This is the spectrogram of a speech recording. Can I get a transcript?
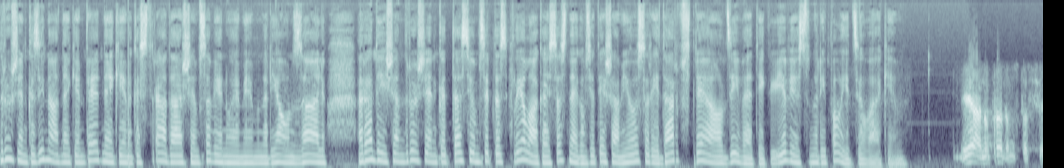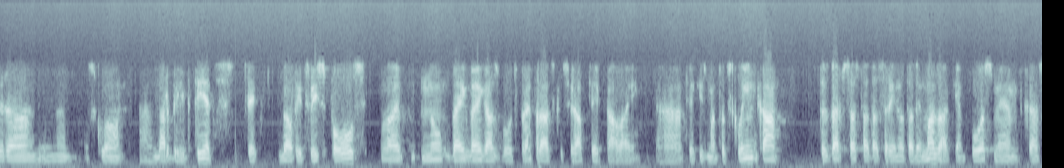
droši vien, ka zinātniekiem, pētniekiem, kas strādā ar šiem savienojumiem un ar jaunu zāļu radīšanu, droši vien, ka tas jums ir tas lielākais sasniegums, ja tiešām jūs arī darbs reāli dzīvē tiek ieviests un arī palīdz cilvēkiem. Jā, nu, protams, tas ir uh, uz ko darbība tiec, tiek veltīts viss pūls, lai nu, beig beigās būtu preparāts, kas ir aptiekā vai tiek izmantots klīnikā. Tas darbs sastāvās arī no tādiem mazākiem posmiem, kas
